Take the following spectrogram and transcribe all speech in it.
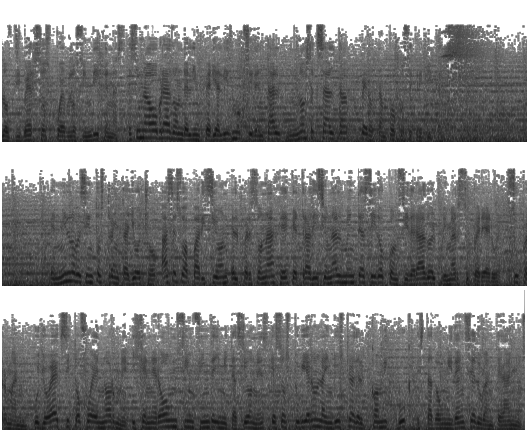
los diversos pueblos indígenas. Es una obra donde el imperialismo occidental no se exalta, pero tampoco se critica. En 1938 hace su aparición el personaje que tradicionalmente ha sido considerado el primer superhéroe, Superman, cuyo éxito fue enorme y generó un sinfín de imitaciones que sostuvieron la industria del comic book estadounidense durante años.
